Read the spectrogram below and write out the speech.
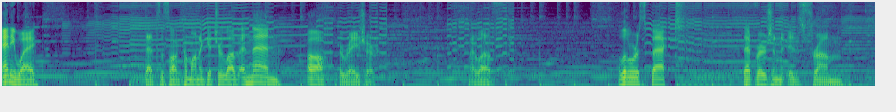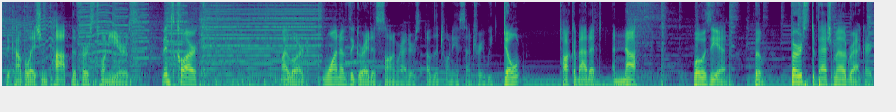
Anyway, that's the song Come On and Get Your Love. And then, oh, Erasure. My love. A little respect. That version is from the compilation Pop the First 20 Years. Vince Clarke, my lord, one of the greatest songwriters of the 20th century. We don't talk about it enough. What was he in? Boom. First Depeche Mode record.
